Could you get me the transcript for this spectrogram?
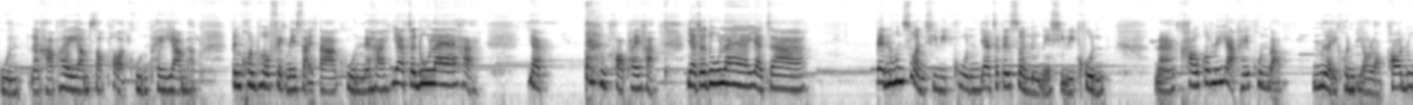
คุณนะคะ พยายาม support คุณ พยายามแบบ เป็นคน perfect ในสายตาคุณนะคะ อยากจะดูแลค่ะ อยาก ขออภัยค่ะ อยากจะดูแล อยากจะเป็นหุ้นส่วนชีวิตคุณ อยากจะเป็นส่วนหนึ่งในชีวิตคุณ นะเขาก็ไม่อยากให้คุณแบบเหนื่อยคนเดียวหรอกเพราะดู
